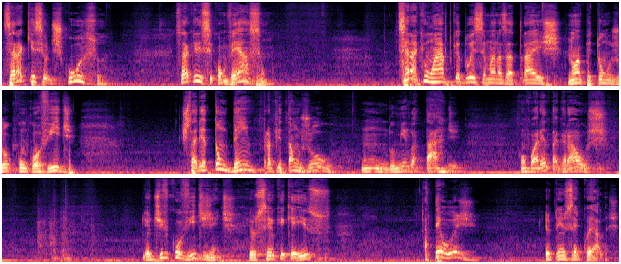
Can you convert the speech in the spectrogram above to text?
Será que esse é o discurso? Será que eles se conversam? Será que um árbitro que há duas semanas atrás não apitou um jogo com Covid estaria tão bem para apitar um jogo um domingo à tarde com 40 graus? Eu tive Covid, gente. Eu sei o que, que é isso. Até hoje eu tenho sequelas.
